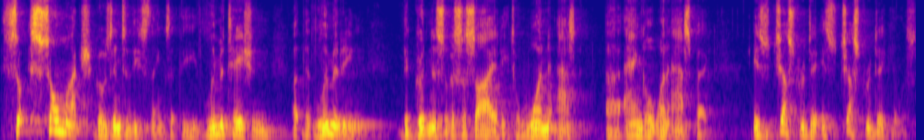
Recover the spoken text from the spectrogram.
so, so much goes into these things that the limitation, uh, that limiting the goodness of a society to one as, uh, angle, one aspect, is just, it's just ridiculous.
